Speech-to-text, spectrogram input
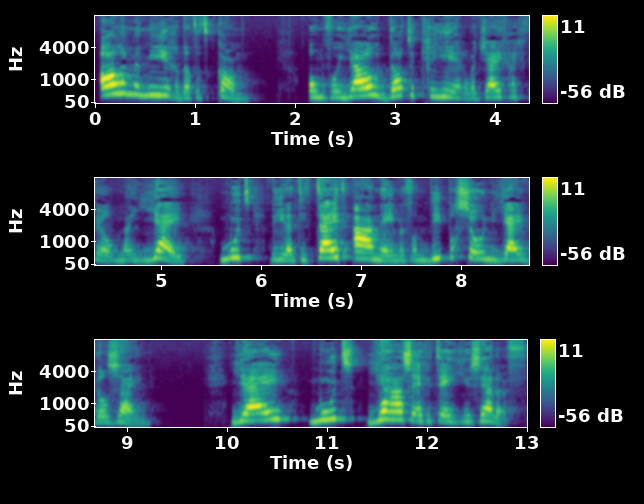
alle manieren dat het kan. Om voor jou dat te creëren wat jij graag wil. Maar jij moet de identiteit aannemen van die persoon die jij wil zijn. Jij moet ja zeggen tegen jezelf.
